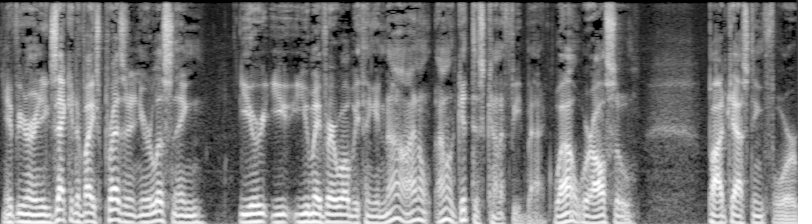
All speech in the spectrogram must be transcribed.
if you're an executive vice president and you're listening, you're, you you may very well be thinking, no, I don't I don't get this kind of feedback. Well, we're also podcasting for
